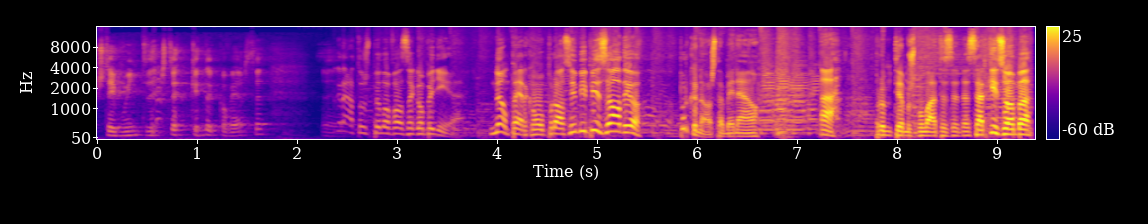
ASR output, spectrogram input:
Gostei muito desta pequena conversa. Gratos pela vossa companhia. Não percam o próximo episódio, porque nós também não. Ah, prometemos mulatas a dançar kizomba.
